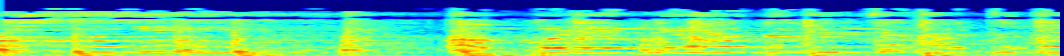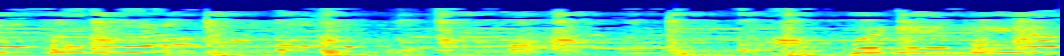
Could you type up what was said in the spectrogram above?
ਆਪਣੇ ਵਿਆਹ ਦੇ ਵਿੱਚ ਨੱਚ ਦੋ ਮੇਰੇ ਆਪਣੇ ਵਿਆਹ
